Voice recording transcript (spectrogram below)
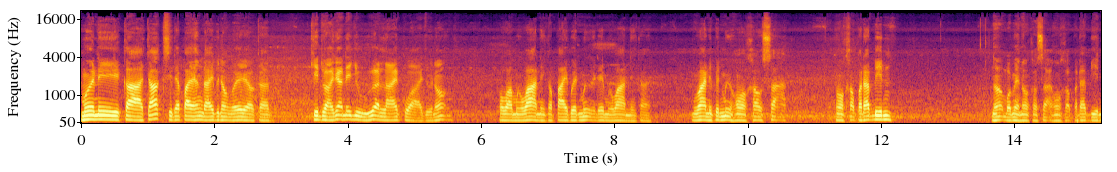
เมื้อนี้กาจักสิได้ไปทางใดพี่น้องเอ้ยเดี๋ยวก็ คิดว่าจะได้อยู่เพื่อนหลายกว่าอยู่เนาะเพราะว่ามือว่านนี่ก็ไปเบิดมือได้มือว่านนี่ก็มือว่านนี่เป็นมือห่อข้าวสากห่อข้าวประดับดินเนาะบ่แม่นห่อข้าวสากห่อข้าวประดับดิน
